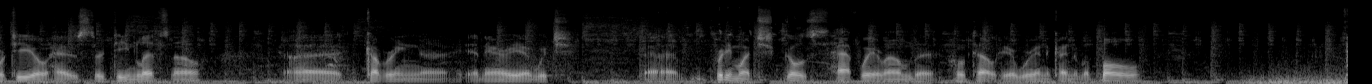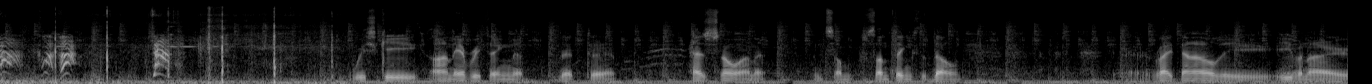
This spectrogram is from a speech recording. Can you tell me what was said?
Portillo has 13 lifts now, uh, covering uh, an area which uh, pretty much goes halfway around the hotel here. We're in a kind of a bowl we ski on everything that that uh, has snow on it, and some some things that don't. Right now, the even our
